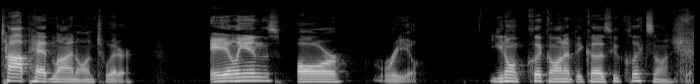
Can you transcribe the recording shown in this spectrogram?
Top headline on Twitter Aliens are real. You don't click on it because who clicks on shit?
